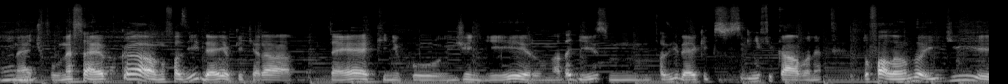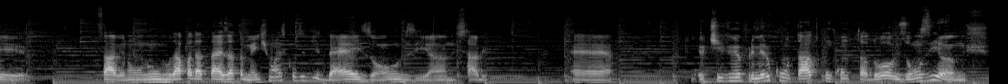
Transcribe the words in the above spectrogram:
né? uhum. né? Tipo, nessa época eu não fazia ideia o que, que era técnico, engenheiro, nada disso, não fazia ideia o que, que isso significava, né? Tô falando aí de, sabe, não, não dá pra datar exatamente, mas coisa de 10, 11 anos, sabe? É, eu tive meu primeiro contato com o computador aos 11 anos.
